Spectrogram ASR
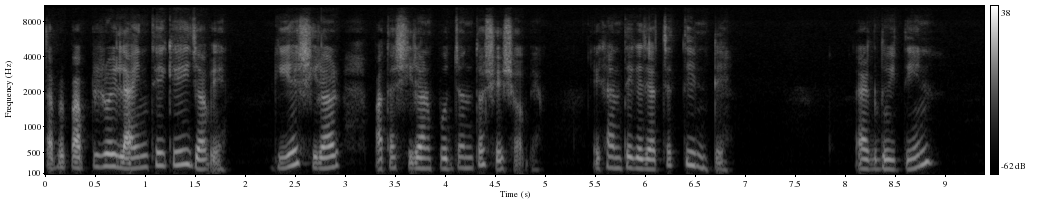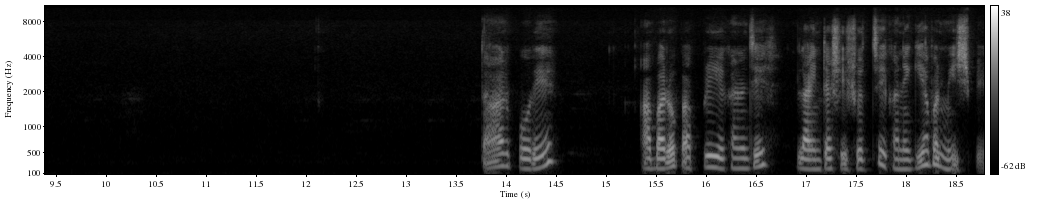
তারপর পাপড়ির ওই লাইন থেকেই যাবে। গিয়ে শিরার পাতা শিরার পর্যন্ত শেষ হবে। এখান থেকে যাচ্ছে তিনটে। এক, দুই, তিন। তারপরে আবারও পাপড়ির এখানে যে লাইনটা শেষ হচ্ছে, এখানে গিয়ে আবার মিশবে।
